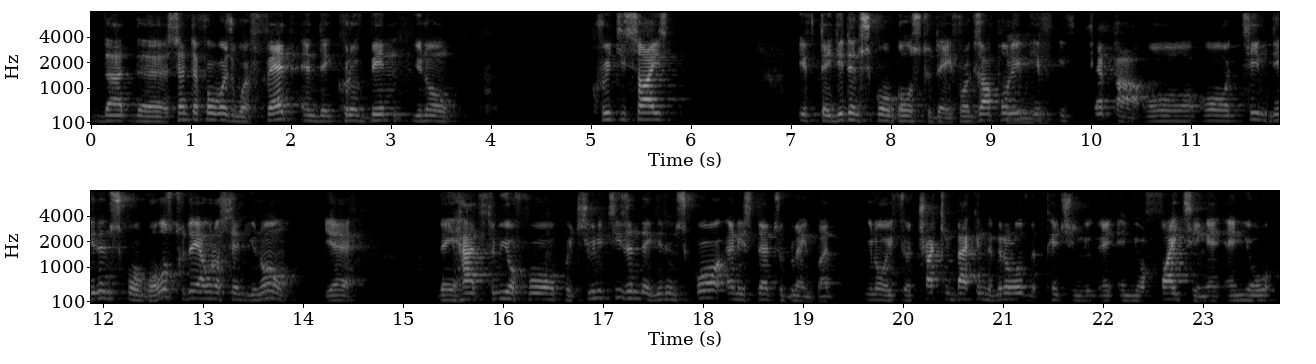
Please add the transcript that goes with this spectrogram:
that the center forwards were fed and they could have been, you know, criticized if they didn't score goals today. For example, mm. if if Chepa or or Tim didn't score goals today, I would have said, you know, yeah, they had three or four opportunities and they didn't score, and it's there to blame. But you know, if you're tracking back in the middle of the pitch and, you, and you're fighting and, and you're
